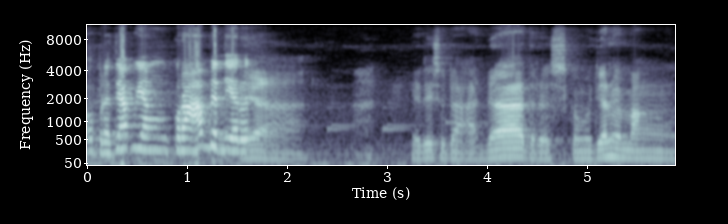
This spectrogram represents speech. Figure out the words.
Oh berarti aku yang kurang update ya Ruth? Ya. Jadi sudah ada terus kemudian memang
